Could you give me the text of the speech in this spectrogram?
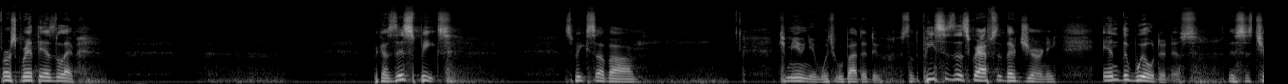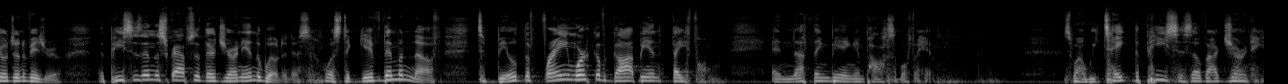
1 Corinthians 11. Because this speaks, speaks of. Uh, communion, which we're about to do. So, the pieces and the scraps of their journey in the wilderness, this is children of Israel, the pieces and the scraps of their journey in the wilderness was to give them enough to build the framework of God being faithful and nothing being impossible for Him. That's why we take the pieces of our journey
